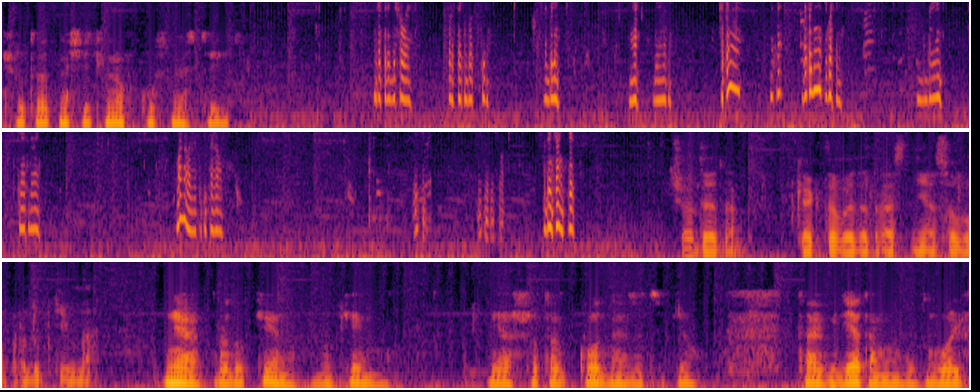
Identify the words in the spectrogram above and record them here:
Что-то относительно вкусное стоит. Что-то это, как-то в этот раз не особо продуктивно. Не, продуктивно, продуктивно. Я что-то годное зацепил. Так, где там этот гольф?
